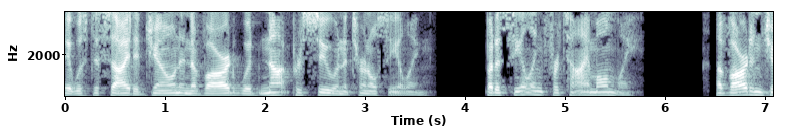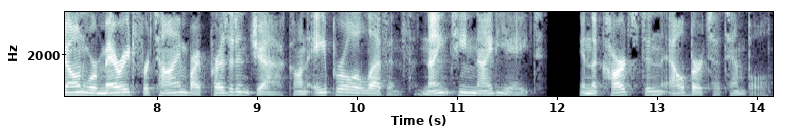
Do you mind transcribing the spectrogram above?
it was decided Joan and Avard would not pursue an eternal sealing, but a sealing for time only. Avard and Joan were married for time by President Jack on April 11, 1998, in the Cardston, Alberta temple.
